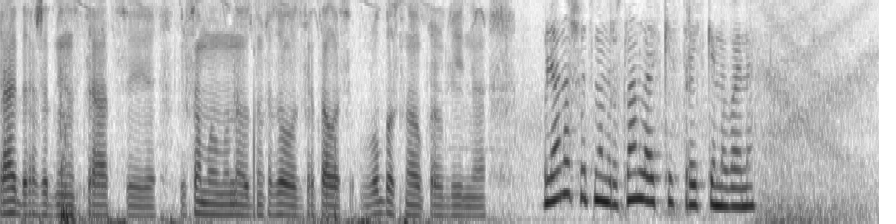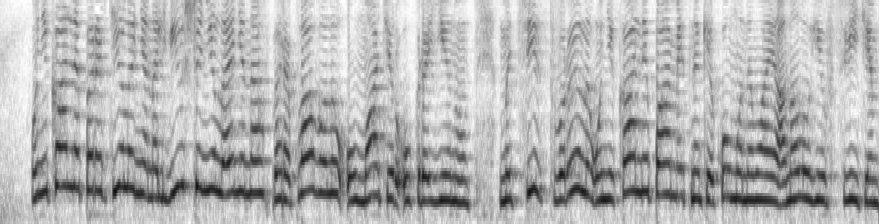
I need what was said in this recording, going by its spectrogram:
райдержадміністрації. Так само ми неодноразово зверталися в обласне управління. Уляна Шуцман, Руслан Леськів, Стрийські новини. Унікальне перевтілення на Львівщині Леніна переплавили у матір Україну. Митці створили унікальний пам'ятник, якому немає аналогів в світі.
